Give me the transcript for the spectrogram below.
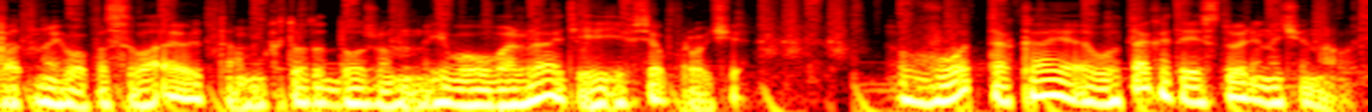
Да. но его посылают, там кто-то должен его уважать и, все прочее. Вот такая, вот так эта история начиналась.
